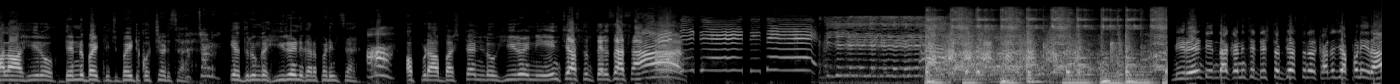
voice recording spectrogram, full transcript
అలా హీరో డెన్ను బయట నుంచి బయటకు వచ్చాడు సార్. ఎదురుగా హీరోయిన్ కనపడింది సార్. అప్పుడు ఆ బస్ స్టాండ్లో హీరోయిన్ ఏం చేస్తుంది తెలుసా సార్? మీరేంటి ఇందాక నుంచి డిస్టర్బ్ చేస్తున్నారు? కథ చెప్పనీరా.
